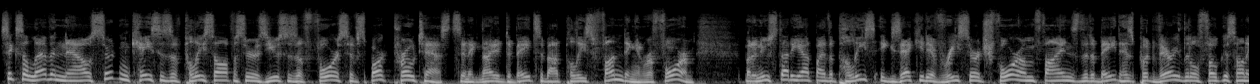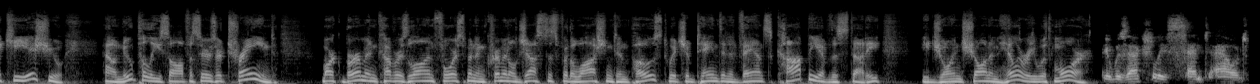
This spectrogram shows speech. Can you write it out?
611 now, certain cases of police officers' uses of force have sparked protests and ignited debates about police funding and reform. But a new study out by the Police Executive Research Forum finds the debate has put very little focus on a key issue how new police officers are trained. Mark Berman covers law enforcement and criminal justice for the Washington Post, which obtained an advance copy of the study. He joined Sean and Hillary with more. It was actually sent out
